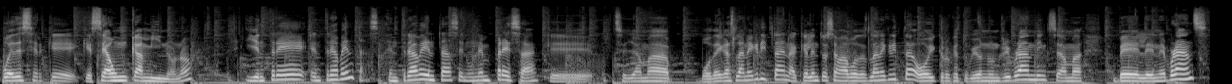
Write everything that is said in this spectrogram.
puede ser que, que sea un camino, ¿no? Y entré, entré a ventas. Entré a ventas en una empresa que se llama Bodegas La Negrita. En aquel entonces se llamaba Bodegas La Negrita. Hoy creo que tuvieron un rebranding. Se llama BLN Brands.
